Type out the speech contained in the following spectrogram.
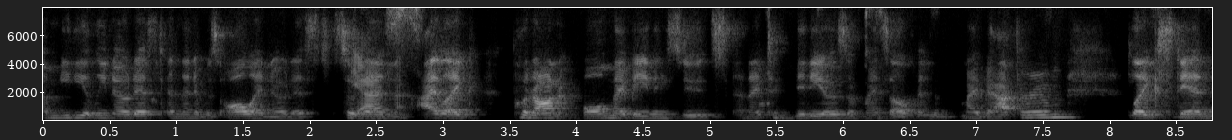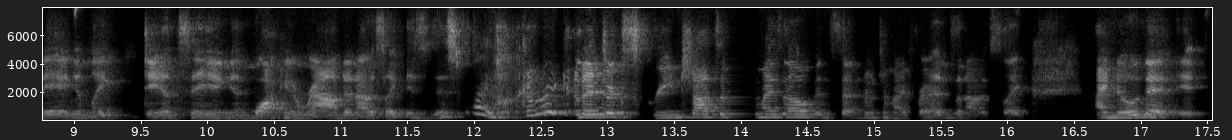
immediately noticed. And then it was all I noticed. So Yes. then I like put on all my bathing suits and I took videos of myself in my bathroom like standing and like dancing and walking around. And I was like, is this what I look like? And I took screenshots of myself and sent them to my friends. And I was like, I know that it,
